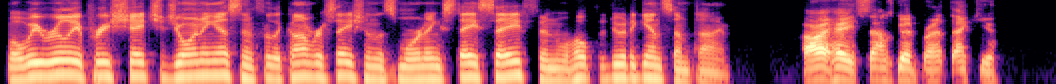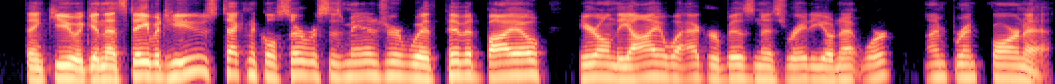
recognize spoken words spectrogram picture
Well, we really appreciate you joining us and for the conversation this morning. Stay safe and we'll hope to do it again sometime. All right. Hey, sounds good, Brent. Thank you. Thank you. Again, that's David Hughes, Technical Services Manager with Pivot Bio here on the Iowa Agribusiness Radio Network. I'm Brent Barnett.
